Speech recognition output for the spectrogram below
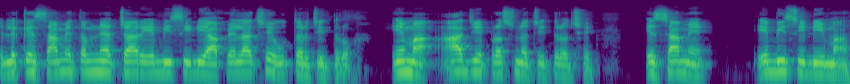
એટલે કે સામે તમને આ ચાર એબીસીડી આપેલા છે ઉત્તર ચિત્રો એમાં આ જે પ્રશ્ન ચિત્ર છે, એ સામે એબીસીડીમાં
